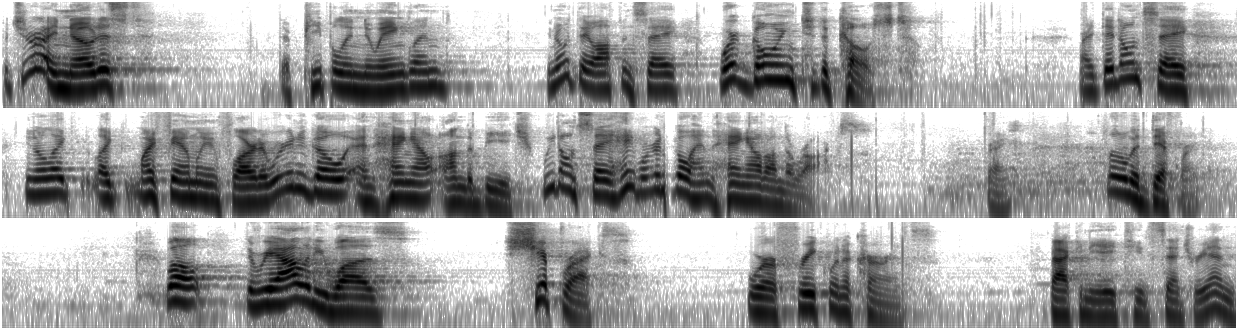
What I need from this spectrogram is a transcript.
But you know what I noticed? The people in New England, you know what they often say? We're going to the coast. Right? They don't say, you know, like, like my family in Florida, we're going to go and hang out on the beach. We don't say, hey, we're going to go and hang out on the rocks. Right? A little bit different. Well, the reality was shipwrecks were a frequent occurrence back in the 18th century and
